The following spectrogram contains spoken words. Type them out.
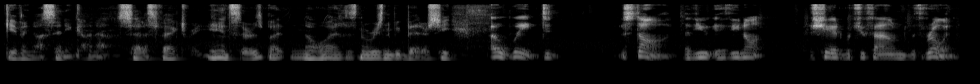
giving us any kind of satisfactory answers, but no, uh, there's no reason to be bitter. She, Oh wait, did Star? Have you have you not shared what you found with Rowan?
